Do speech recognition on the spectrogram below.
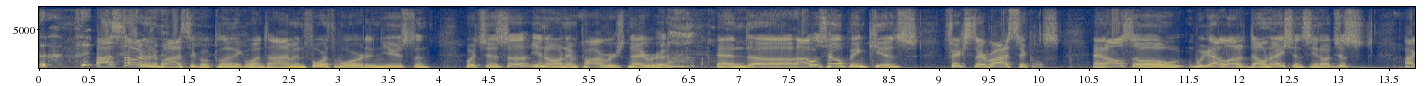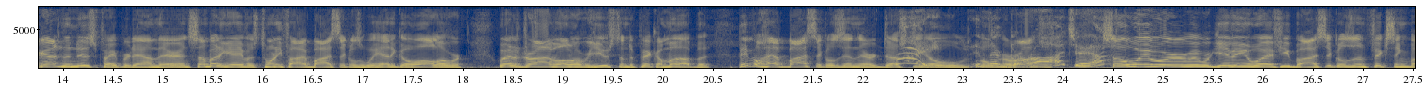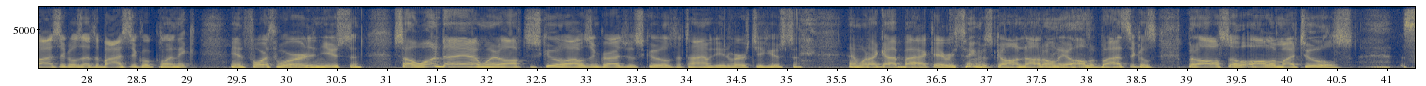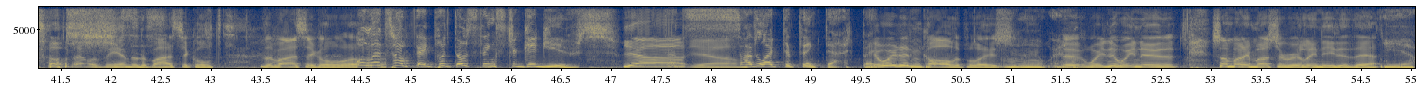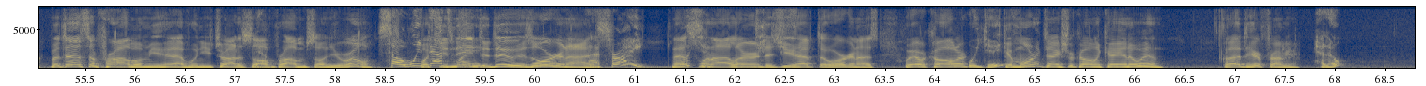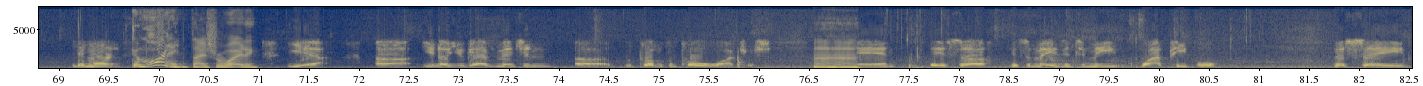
I started a bicycle clinic one time in Fourth Ward in Houston, which is uh, you know an impoverished neighborhood, and uh, I was helping kids fix their bicycles, and also we got a lot of donations. You know, just I got in the newspaper down there, and somebody gave us 25 bicycles. We had to go all over. We had to drive all over Houston to pick them up. But people have bicycles in their dusty Right, old in old their garages. garage, yeah. So we were we were giving away a few bicycles and fixing bicycles at the bicycle clinic in Fourth Ward in Houston. So one day I went off to school. I was in graduate school at the time at the University of Houston. And when I got back, everything was gone. Not only all the bicycles, but also all of my tools. So that was the end of the bicycle. The bicycle. Uh, Well, let's hope they put those things to good use. yeah, That's, yeah. I'd like to think that, but Yeah, we didn't call the police. well. Uh, We knew we knew that somebody must have really needed that. Yeah. But that's a problem you have when you try to solve Yeah. problems on your own. So we- what you why- need to do is organize. that's right. That's Listen, when I learned that you have to organize. We have a caller. We do. Good morning. Thanks for calling KNON. Glad to hear from you. Hello. Good morning. Good morning. Thanks for waiting. Yeah. Uh, you know, you guys mentioned uh, Republican poll watchers, hmm and it's uh, it's amazing to me why people let's say,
